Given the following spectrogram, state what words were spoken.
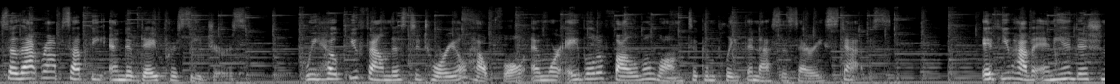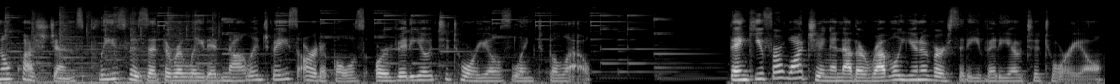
So that wraps up the end of day procedures. We hope you found this tutorial helpful and were able to follow along to complete the necessary steps. If you have any additional questions, please visit the related knowledge base articles or video tutorials linked below. Thank you for watching another Revel University video tutorial.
